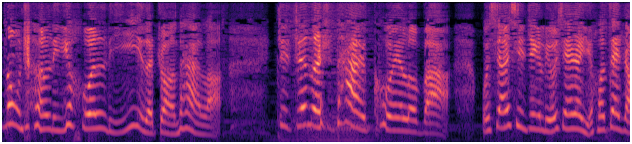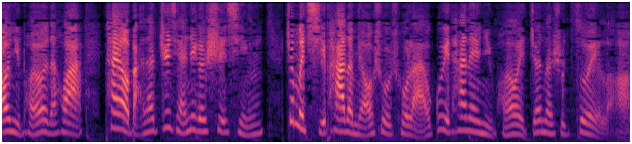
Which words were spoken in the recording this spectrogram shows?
弄成离婚离异的状态了。这真的是太亏了吧！我相信这个刘先生以后再找女朋友的话，他要把他之前这个事情这么奇葩的描述出来，我估计他那女朋友也真的是醉了啊。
